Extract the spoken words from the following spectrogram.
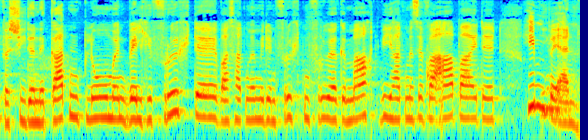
Verschiedene Gartenblumen, welche Früchte, was hat man mit den Früchten früher gemacht, wie hat man sie verarbeitet. Himbeeren.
